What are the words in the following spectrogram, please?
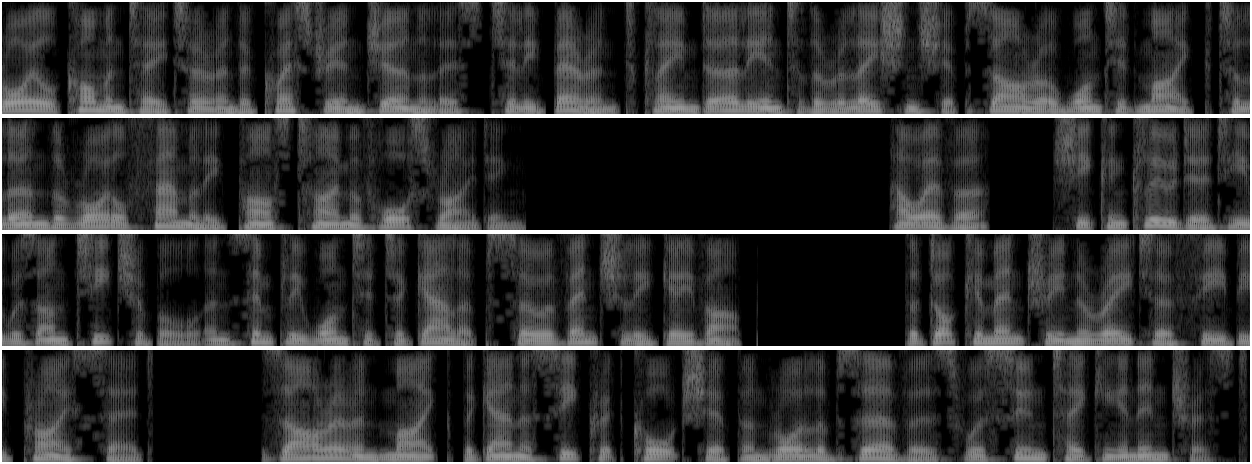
Royal commentator and equestrian journalist Tilly Berendt claimed early into the relationship Zara wanted Mike to learn the royal family pastime of horse riding. However, she concluded he was unteachable and simply wanted to gallop so eventually gave up. The documentary narrator Phoebe Price said, Zara and Mike began a secret courtship and royal observers were soon taking an interest.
